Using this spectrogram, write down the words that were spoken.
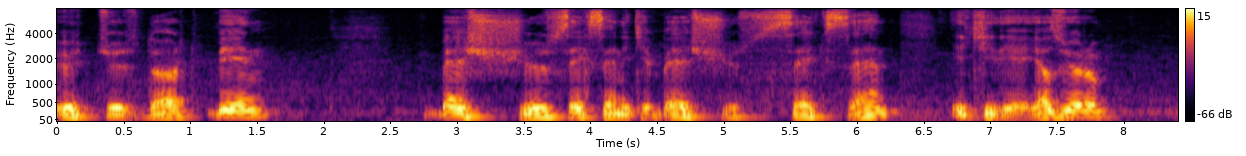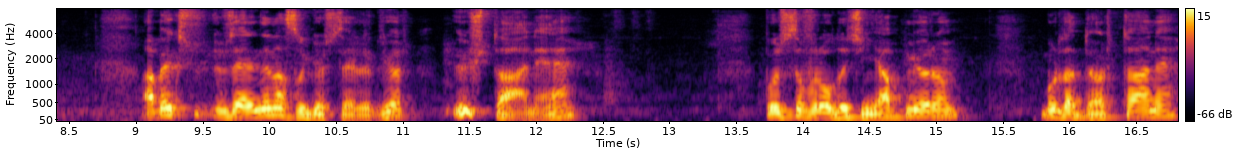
304.582 582 diye yazıyorum. Abeküs üzerinde nasıl gösterilir diyor. 3 tane. Bu sıfır olduğu için yapmıyorum. Burada 4 tane.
